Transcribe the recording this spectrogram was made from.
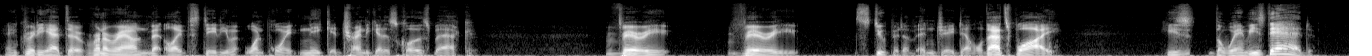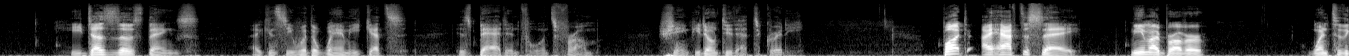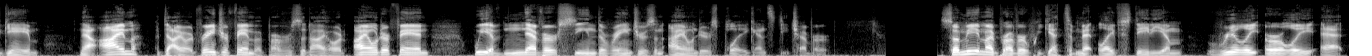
And Gritty had to run around MetLife Stadium at one point naked trying to get his clothes back. Very, very stupid of NJ Devil. That's why he's the Whammy's dad. He does those things. I can see where the Whammy gets his bad influence from. Shame you don't do that to Gritty. But I have to say, me and my brother went to the game. Now, I'm a diehard Ranger fan. My brother's a diehard Islander fan. We have never seen the Rangers and Islanders play against each other. So me and my brother, we get to MetLife Stadium really early at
